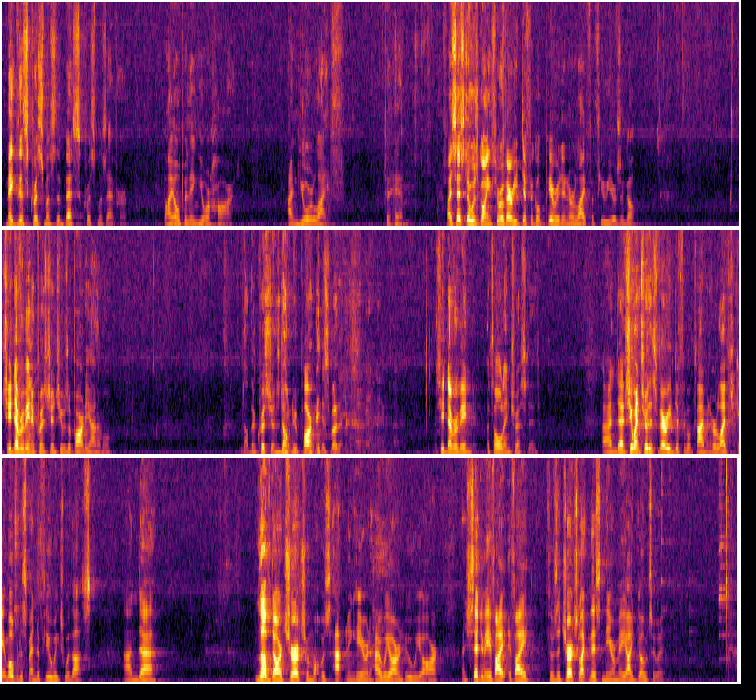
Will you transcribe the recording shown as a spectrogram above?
Make this Christmas the best Christmas ever by opening your heart and your life to Him. My sister was going through a very difficult period in her life a few years ago. She'd never been a Christian, she was a party animal. Not that Christians don't do parties, but she'd never been at all interested. And uh, she went through this very difficult time in her life. She came over to spend a few weeks with us and uh, loved our church and what was happening here and how we are and who we are. And she said to me, if, I, if, I, if there was a church like this near me, I'd go to it.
